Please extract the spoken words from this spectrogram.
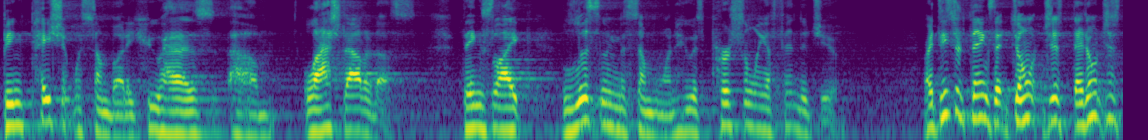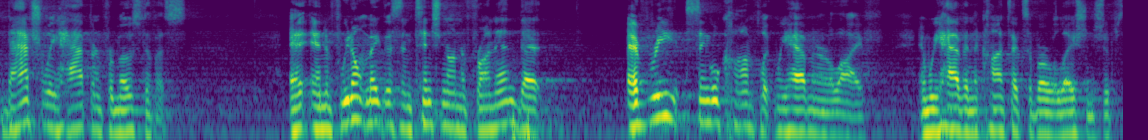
being patient with somebody who has um, lashed out at us Things like listening to someone who has personally offended you. Right? These are things that don't just they don't just naturally happen for most of us. And, and if we don't make this intention on the front end that every single conflict we have in our life and we have in the context of our relationships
